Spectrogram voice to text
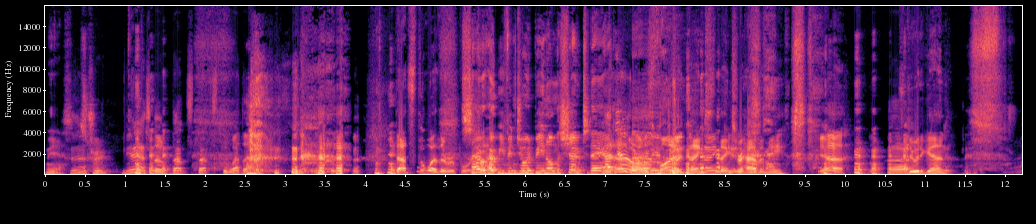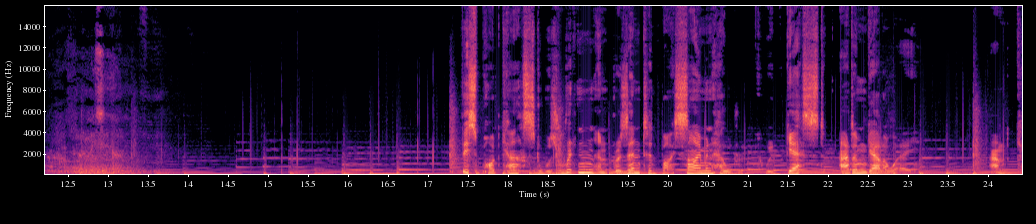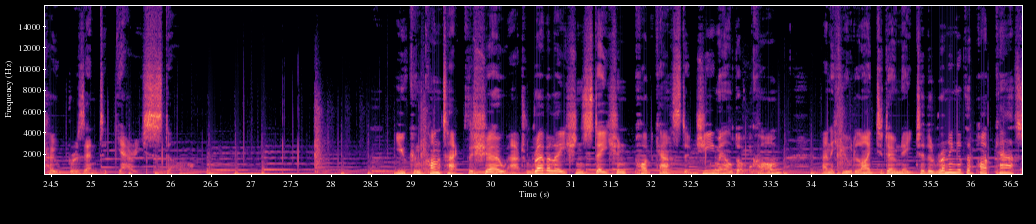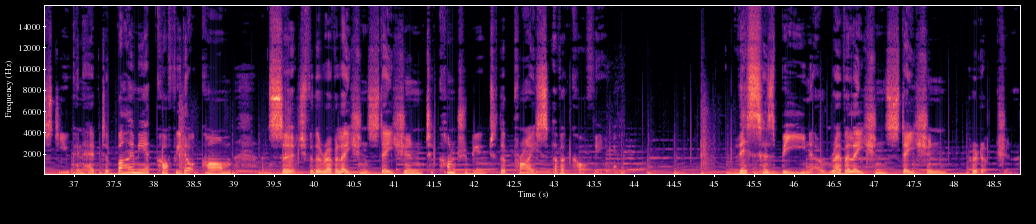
Yes, it's true. Yeah, so that's that's the weather. that's the weather report. So, hope you've enjoyed being on the show today, Adam. Yeah, that was fun. thanks, Thank thanks you. for having me. Yeah, let's do it again. This podcast was written and presented by Simon Heldrick with guest Adam Galloway and co presenter Gary Starr. You can contact the show at revelationstationpodcast at gmail.com. And if you would like to donate to the running of the podcast, you can head to buymeacoffee.com and search for the Revelation Station to contribute to the price of a coffee. This has been a Revelation Station production.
